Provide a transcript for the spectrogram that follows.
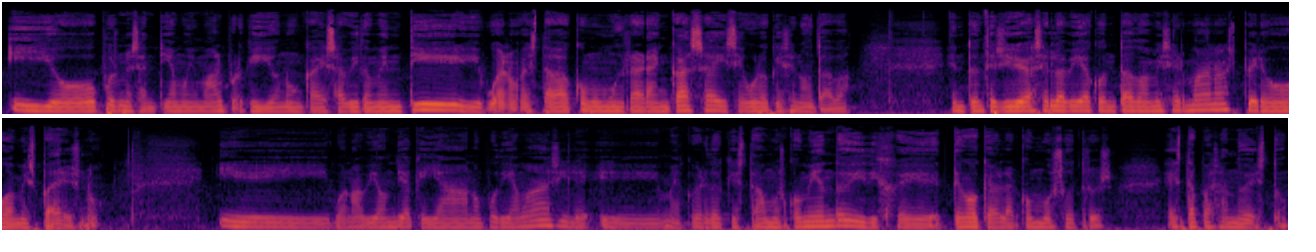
y yo pues me sentía muy mal porque yo nunca he sabido mentir y bueno, estaba como muy rara en casa y seguro que se notaba. Entonces yo ya se lo había contado a mis hermanas, pero a mis padres no. Y bueno, había un día que ya no podía más y, le, y, me acuerdo que estábamos comiendo y dije, tengo que hablar con vosotros, está pasando esto.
